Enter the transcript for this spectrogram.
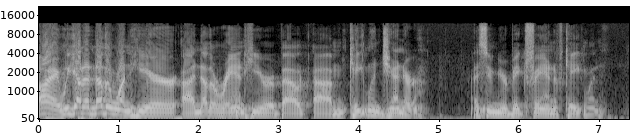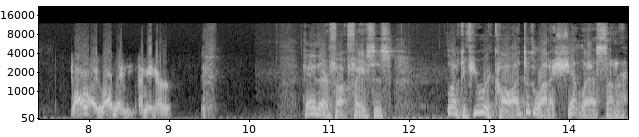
All right, we got another one here, uh, another rant here about um, Caitlyn Jenner. I assume you're a big fan of Caitlyn. Oh, I love him. I mean, her. Hey there, fuck faces. Look, if you recall, I took a lot of shit last summer.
